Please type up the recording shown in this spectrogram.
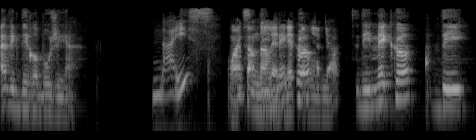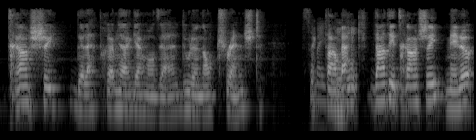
avec des robots géants. Nice! Ouais, C'est comme dans des la vraie mechas. Première Guerre. C'est des mechas des tranchées de la Première Guerre mondiale, d'où le nom Trenched. T'embarques dans tes tranchées, mais là,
